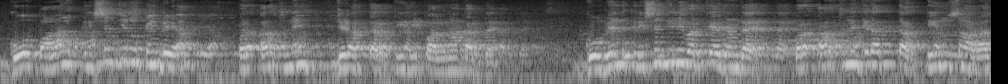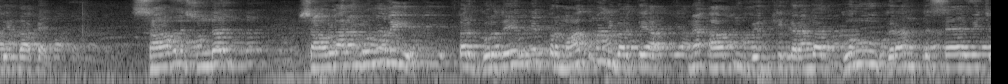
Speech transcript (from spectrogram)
ਗੋਪਾਲ ਕ੍ਰਿਸ਼ਨ ਜੀ ਨੂੰ ਕਹਿੰਦੇ ਆ, ਪਰ ਅਰਥ ਨੇ ਜਿਹੜਾ ਧਰਤੀ ਦੀ ਪਾਲਣਾ ਕਰਦਾ ਹੈ। ਗੋਬਿੰਦ ਕ੍ਰਿਸ਼ਨ ਜੀ ਲਈ ਵਰਤਿਆ ਜਾਂਦਾ ਹੈ, ਪਰ ਅਰਥ ਨੇ ਜਿਹੜਾ ਧਰਤੀ ਨੂੰ ਸਹਾਰਾ ਦਿੰਦਾ ਹੈ। ਸਾਵਲ ਸੁੰਦਰ, ਸਾਵਲਾ ਰੰਗ ਉਹਨਾਂ ਲਈ ਹੈ। ਪਰ ਗੁਰਦੇਵ ਨੇ ਪਰਮਾਤਮਾ ਨਹੀਂ ਵਰਤਿਆ। ਮੈਂ ਆਪ ਨੂੰ ਬੇਨਤੀ ਕਰਾਂਗਾ, ਗੁਰੂ ਗ੍ਰੰਥ ਸਾਹਿਬ ਵਿੱਚ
